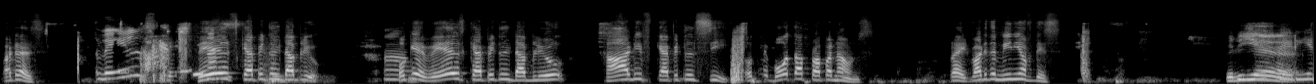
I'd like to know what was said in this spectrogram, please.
What else? Wales. Wales capital W. Um. Okay, Wales capital W, Cardiff capital C. Okay, both are proper nouns. Right what is the meaning of this பெரிய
